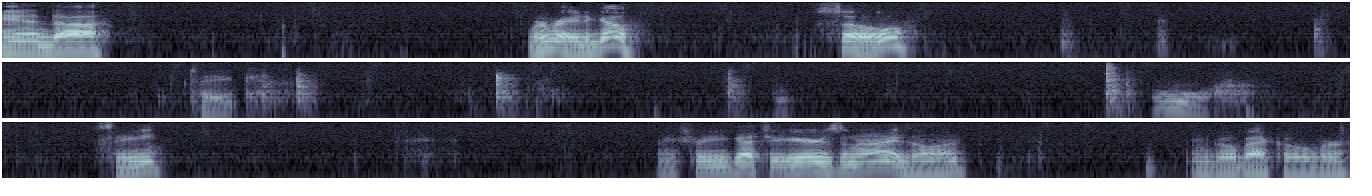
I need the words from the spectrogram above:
And uh, we're ready to go. So, take Ooh. See? Make sure you got your ears and eyes on. And go back over.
